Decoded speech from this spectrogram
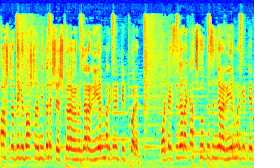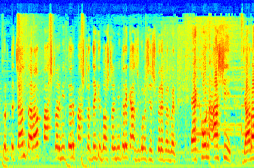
পাঁচটা থেকে দশটার ভিতরে শেষ করে ফেলবেন যারা রিয়েল মার্কেটে ট্রেড করেন কটেক্সে যারা কাজ করতেছেন, যারা রিয়েল মার্কেট ট্রেড করতে চান, তারা পাঁচটার ভিতরে, পাঁচটা থেকে দশটার ভিতরে কাজগুলো শেষ করে ফেলবেন। এখন আসি, যারা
